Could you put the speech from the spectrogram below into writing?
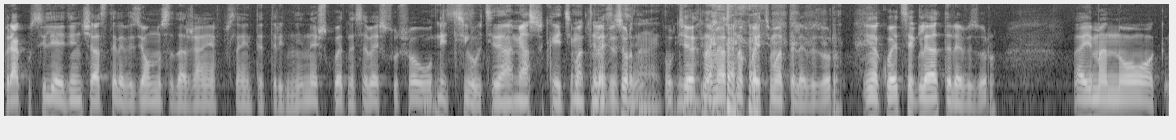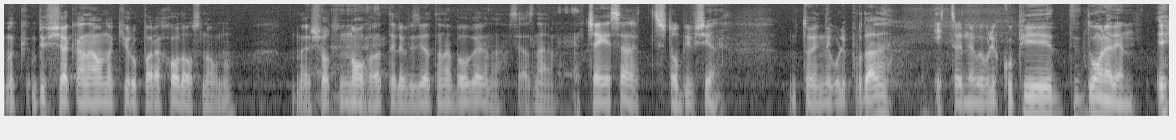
пряко сили един час телевизионно съдържание в последните три дни. Нещо, което не се беше случвало от Не ти отида на място, където има телевизор. да не- Отивах на място, на което има телевизор и на което се гледа телевизор. А именно бившия канал на Киро Парахода основно. Нали, Защото нова телевизията на българина, сега знаем. Чакай сега, що бившия? Той не го ли продаде? И той не го ли купи оня ден? Е,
